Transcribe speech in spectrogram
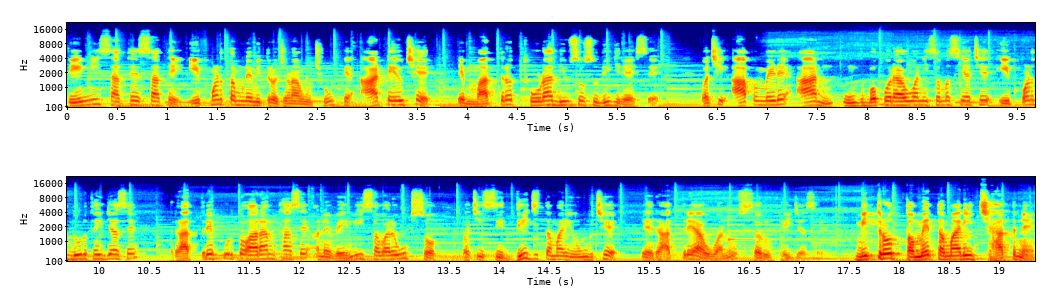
તેની સાથે સાથે એ પણ તમને મિત્રો જણાવું છું કે આ ટેવ છે એ માત્ર થોડા દિવસો સુધી જ રહેશે. પછી આપમેળે આ ઊંઘ બપોરે આવવાની સમસ્યા છે એ પણ દૂર થઈ જશે. રાત્રે પૂરતો આરામ થશે અને વહેલી સવારે ઉઠશો, પછી સીધી જ તમારી ઊંઘ છે એ રાત્રે આવવાનું શરૂ થઈ જશે. મિત્રો, તમે તમારી જાતને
